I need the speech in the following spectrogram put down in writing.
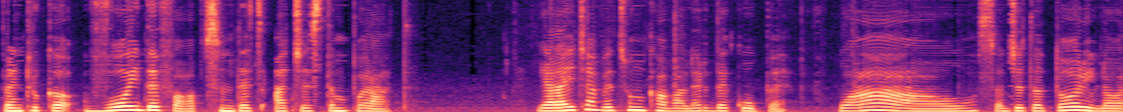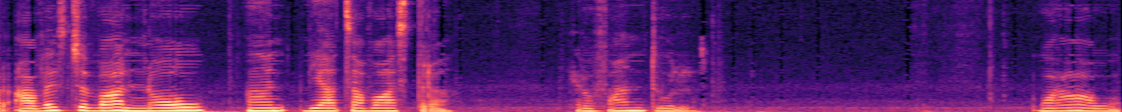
pentru că voi, de fapt, sunteți acest împărat. Iar aici aveți un cavaler de cupe. Wow! Săgetătorilor, aveți ceva nou în viața voastră. Hierofantul. Wow!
